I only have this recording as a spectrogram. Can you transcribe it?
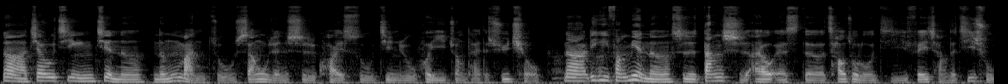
那加入静音键呢，能满足商务人士快速进入会议状态的需求。那另一方面呢，是当时 iOS 的操作逻辑非常的基础。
